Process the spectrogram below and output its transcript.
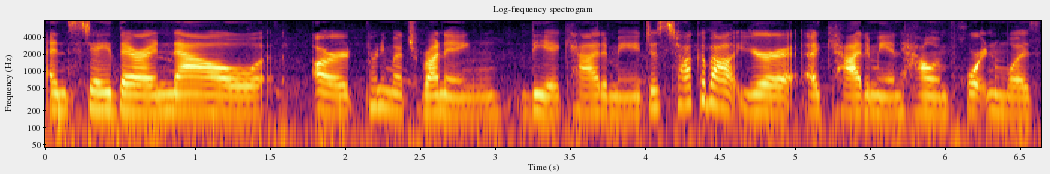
and stayed there, and now are pretty much running the academy. Just talk about your academy and how important was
